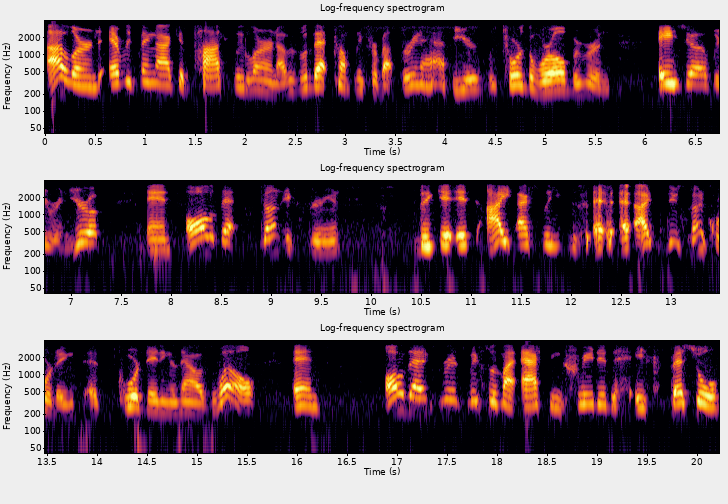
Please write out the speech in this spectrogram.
I learned everything I could possibly learn. I was with that company for about three and a half years. We toured the world. We were in Asia. We were in Europe, and all of that stunt experience. It, it, I actually I do stunt coordinating uh, coordinating now as well, and all that experience mixed with my acting created a special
